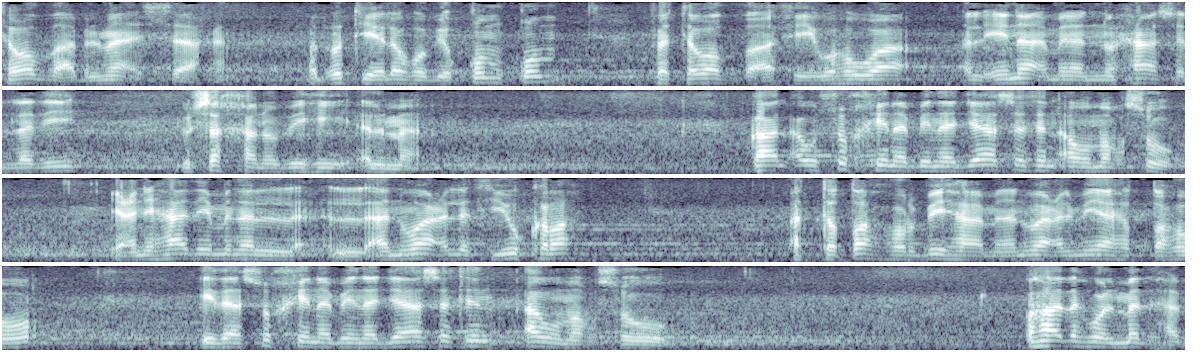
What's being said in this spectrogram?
توضأ بالماء الساخن قد أتي له بقمقم فتوضأ فيه وهو الإناء من النحاس الذي يسخن به الماء. قال أو سخن بنجاسة أو مغصوب. يعني هذه من ال- الأنواع التي يكره التطهر بها من أنواع المياه الطهور إذا سخن بنجاسة أو مغصوب. وهذا هو المذهب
